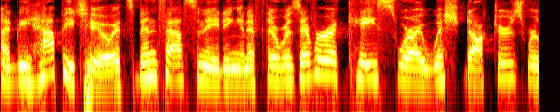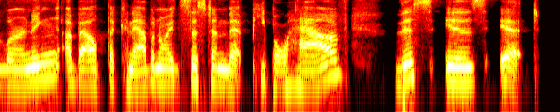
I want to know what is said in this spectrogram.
I'd be happy to. It's been fascinating. And if there was ever a case where I wish doctors were learning about the cannabinoid system that people have, this is it.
